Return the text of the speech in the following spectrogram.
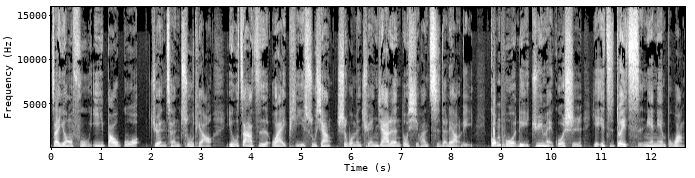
再用腐衣包裹。卷成粗条，油炸至外皮酥香，是我们全家人都喜欢吃的料理。公婆旅居美国时，也一直对此念念不忘。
